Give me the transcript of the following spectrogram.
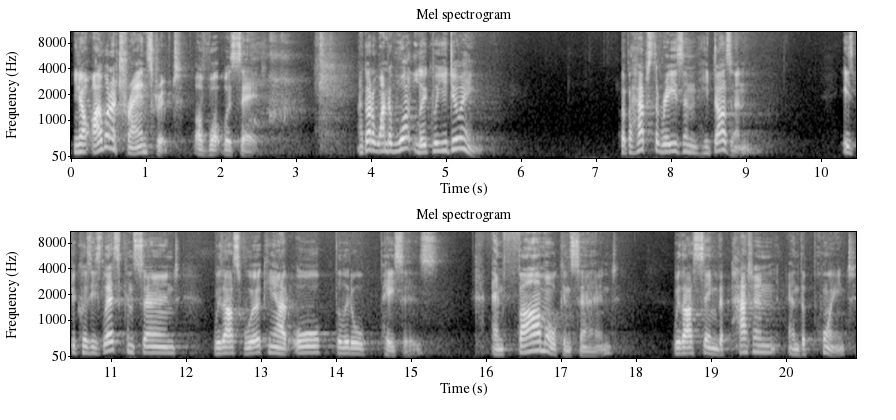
You know, I want a transcript of what was said. I've got to wonder, what, Luke, were you doing? But perhaps the reason he doesn't is because he's less concerned with us working out all the little pieces and far more concerned with us seeing the pattern and the point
